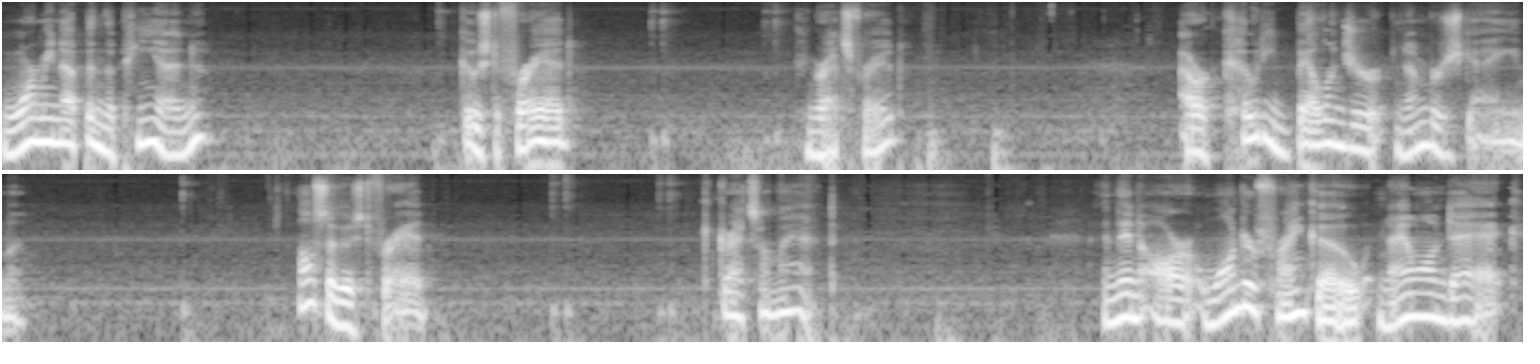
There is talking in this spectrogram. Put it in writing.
warming up in the pen goes to Fred. Congrats, Fred. Our Cody Bellinger numbers game also goes to Fred. Congrats on that. And then our Wander Franco now on deck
